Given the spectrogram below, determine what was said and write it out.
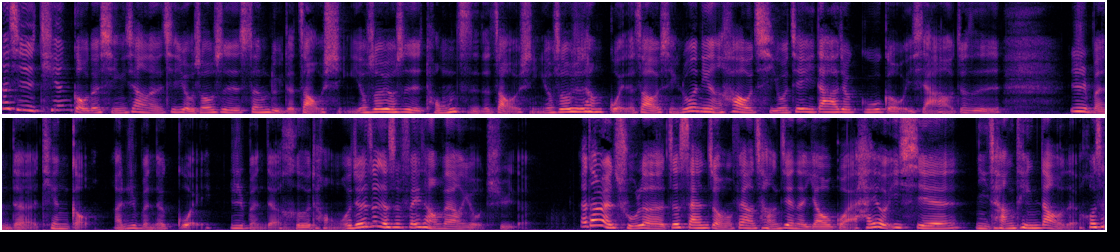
那其实天狗的形象呢，其实有时候是僧侣的造型，有时候又是童子的造型，有时候是像鬼的造型。如果你很好奇，我建议大家就 Google 一下哈，就是日本的天狗啊，日本的鬼，日本的河童，我觉得这个是非常非常有趣的。那当然，除了这三种非常常见的妖怪，还有一些你常听到的，或者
